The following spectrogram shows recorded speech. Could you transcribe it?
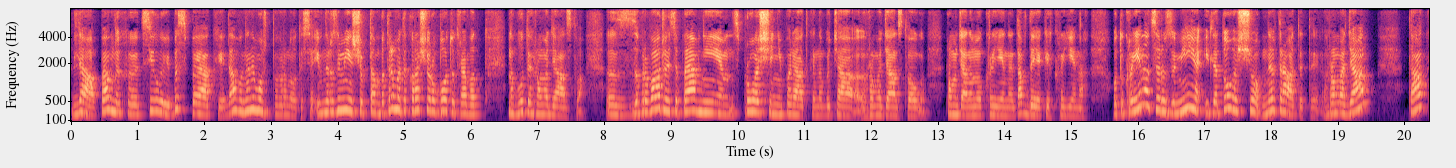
для певних е, цілей безпеки. Да? Вони не можуть повернутися. І вони розуміють, щоб там отримати кращу роботу, треба набути громадянства. Е, запроваджуються певні спрощені порядки набуття громадянства громадянами України да, в деяких країнах. От Україна це розуміє, і для того, щоб не втратити громадян, так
